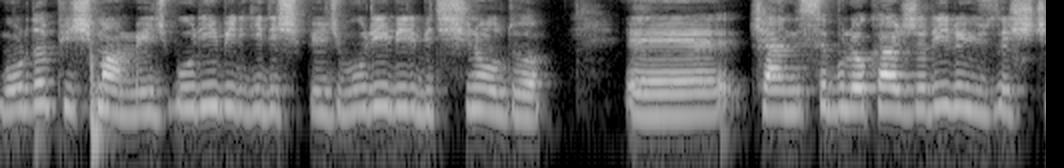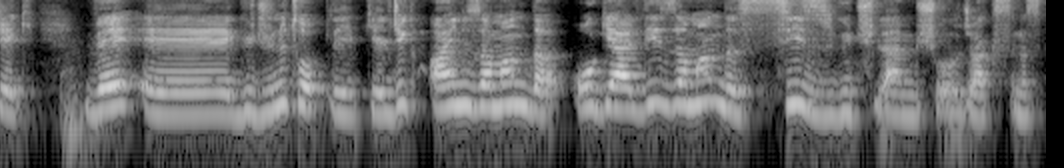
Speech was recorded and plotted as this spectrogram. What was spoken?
burada pişman. Mecburi bir gidiş, mecburi bir bitişin olduğu e, kendisi blokajlarıyla yüzleşecek ve e, gücünü toplayıp gelecek. Aynı zamanda o geldiği zaman da siz güçlenmiş olacaksınız.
